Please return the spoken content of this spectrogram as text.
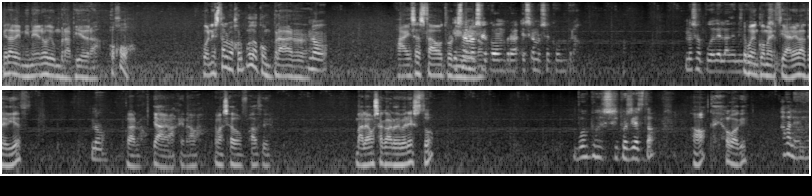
Era de minero de umbrapiedra. ¡Ojo! Con esta a lo mejor puedo comprar. No, Ah, esa está a otro esa nivel. no, ¿no? se compra, esa no se compra. No se puede la de nivel Se pueden comerciar, ¿eh? Las de 10. No. Claro, ya me imaginaba. Demasiado fácil. Vale, vamos a acabar de ver esto. Bueno, pues sí, pues ya está. Ah, que hay algo aquí. Ah, vale, ahí, ahí.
